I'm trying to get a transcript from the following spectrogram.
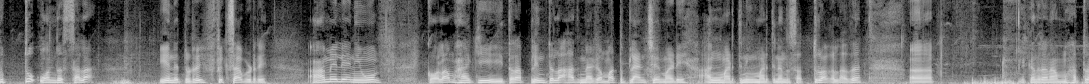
ಕೂತು ಒಂದು ಸಲ ಏನೈತೆ ನೋಡ್ರಿ ಫಿಕ್ಸ್ ಆಗ್ಬಿಡ್ರಿ. ಆಮೇಲೆ ನೀವು ಕಾಲಮ್ ಹಾಕಿ ಈ ಥರ ಪ್ಲಿಂತ್ ಎಲ್ಲ ಆದ್ಮ್ಯಾಗ ಮತ್ತೆ ಪ್ಲ್ಯಾನ್ ಚೇಂಜ್ ಮಾಡಿ, ಹಂಗೆ ಮಾಡ್ತೀನಿ, ಹಿಂಗೆ ಮಾಡ್ತೀನಿ ಅಂದ್ರೆ ಸತ್ರು ಆಗಲ್ಲ ಅದು. ಯಾಕಂದ್ರೆ ನಮ್ಮ ಹತ್ರ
